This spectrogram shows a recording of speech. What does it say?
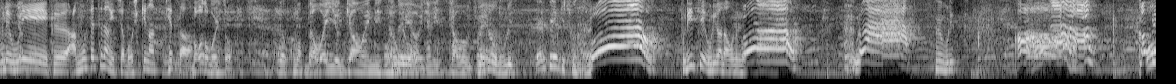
근데 신기한데? 우리 그 안무 세트장이 진짜 멋있긴 하- 했다. 뭐가 더 멋있어? 야, 고맙다. The way you going is the way you're so dread. 우리 댐핑 끼쳤네. 와! 브릿지에 우리가 나오는 거. 와! 와! 우리 커피!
